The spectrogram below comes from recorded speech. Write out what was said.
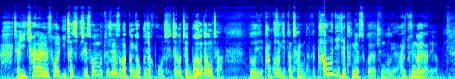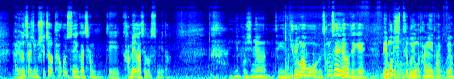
아, 제가 이 차를 서울 2017 서울모터쇼에서 봤던 게 엊그제 같고 실제로 제 모형 자동차도 이제 방구석이 있던 차입니다. 그 파우디 제품이었을 거예요 중국에 아직도 생각이 나네요. 야, 이런 차 지금 실제로 타고 있으니까 참 되게 감회가 새롭습니다. 하, 이게 보시면 되게 조용하고 섬세해요. 되게 메모리 시트 뭐 이런 거 당연히 다 있고요.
